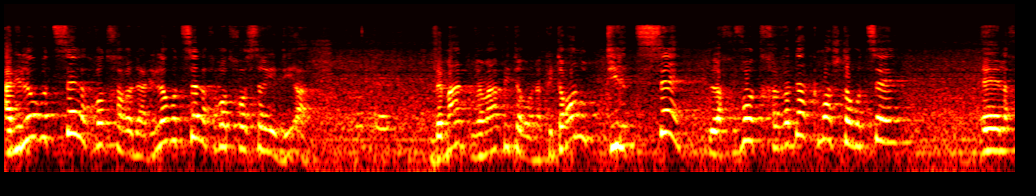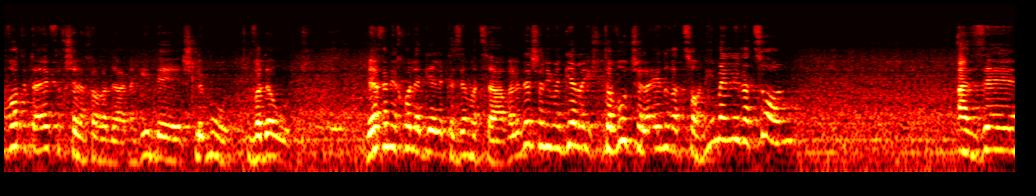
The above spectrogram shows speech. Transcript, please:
אני לא רוצה לחוות חרדה, אני לא רוצה לחוות חוסר ידיעה. ומה, ומה הפתרון? הפתרון הוא תרצה לחוות חרדה כמו שאתה רוצה אה, לחוות את ההפך של החרדה, נגיד אה, שלמות, ודאות. ואיך אני יכול להגיע לכזה מצב? על ידי שאני מגיע להשתוות של האין רצון. אם אין לי רצון, אז, אה,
